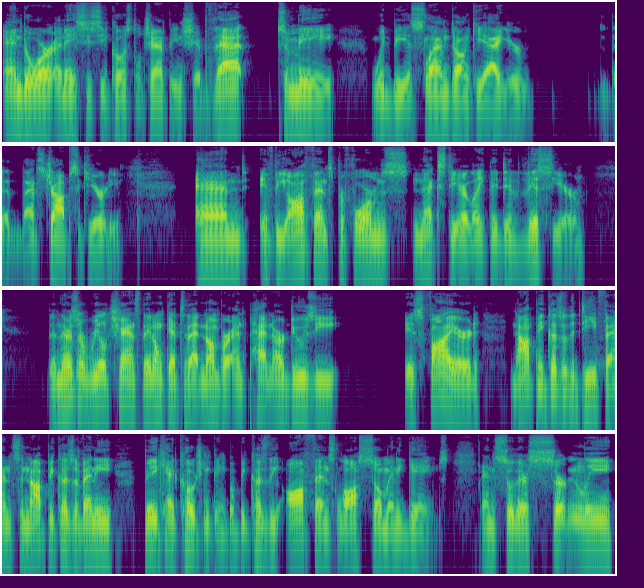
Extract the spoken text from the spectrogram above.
and or an ACC Coastal Championship. That to me would be a slam dunk. Yeah, you're that, that's job security. And if the offense performs next year like they did this year, then there's a real chance they don't get to that number. And Pat Narduzzi is fired not because of the defense and not because of any big head coaching thing, but because the offense lost so many games. And so there's certainly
